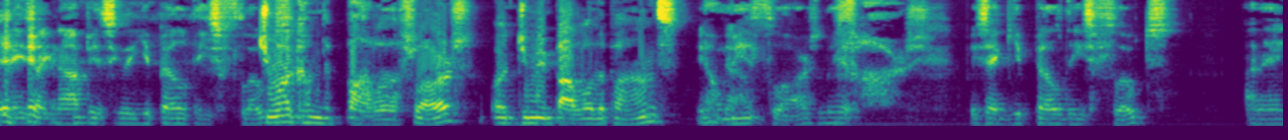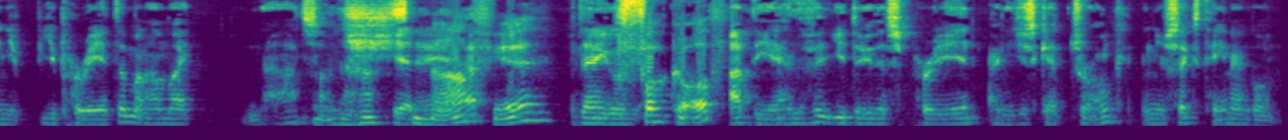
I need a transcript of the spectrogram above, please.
And he's like, nah, basically, you build these floats. Do you want to come to Battle of the Flowers? Or do you mean Battle of the Bands? You No, mate. mate, flowers, mate. Flowers. He's like, you build these floats and then you, you parade them. And I'm like, nah, that sounds That's shit. enough, eh?" yeah. But then he goes, Fuck off. at the end of it, you do this parade and you just get drunk and you're 16. I'm going,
